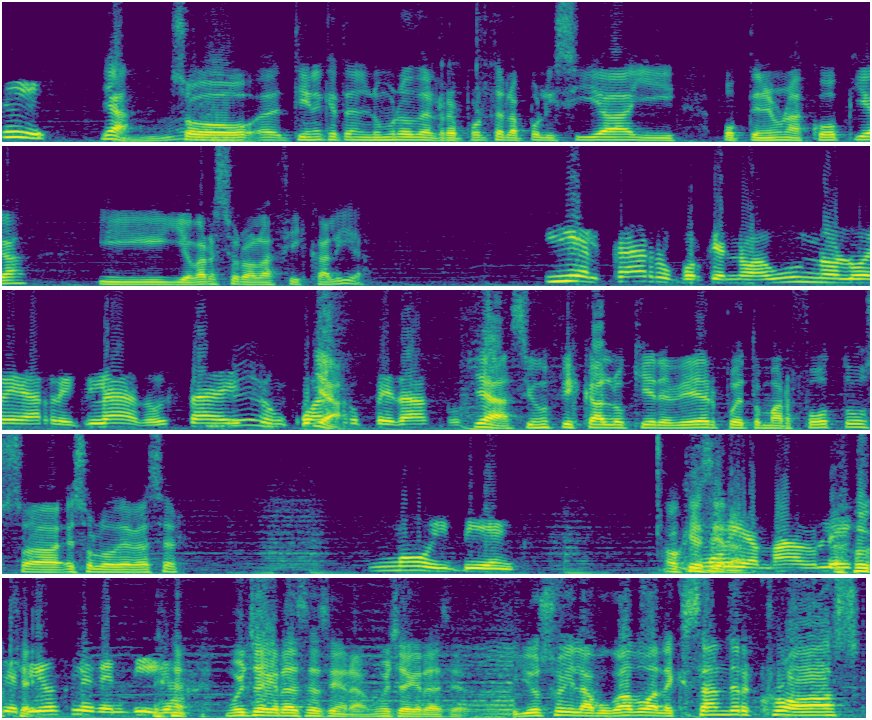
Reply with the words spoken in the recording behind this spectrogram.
Sí, Ya, so eh, tiene que tener el número del reporte de la policía y obtener una copia y llevárselo a la fiscalía. y el carro, porque no aún no lo he arreglado, está Bien. hecho en cuatro Ya. pedazos. Ya, si un fiscal lo quiere ver, puede tomar fotos, ah, eso lo debe hacer. Muy bien. Ok, Muy será. amable, Ok. que Dios le bendiga. Muchas gracias, señora. Muchas gracias. Yo soy el abogado Alexander Cross.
